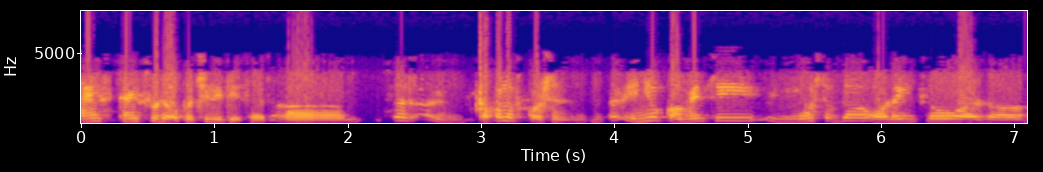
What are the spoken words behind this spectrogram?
thanks, thanks for the opportunity, sir. Um, sir, a couple of questions. In your commentary, most of the order inflow or uh,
